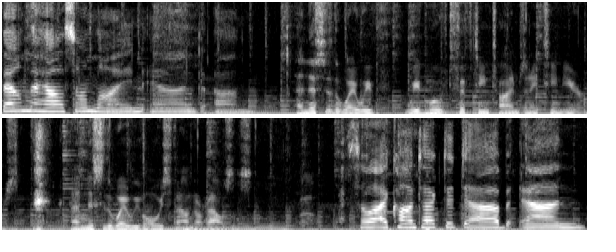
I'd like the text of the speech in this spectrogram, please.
found the house online and um, And this is the way we've, we've moved 15 times in 18 years. and this is the way we've always found our houses. so I contacted Deb and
